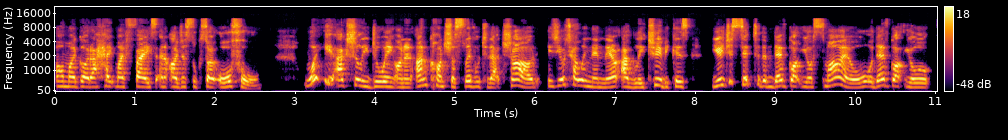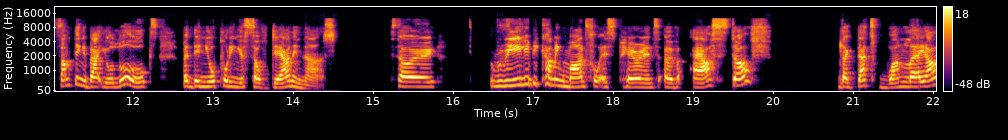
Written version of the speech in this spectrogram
"Oh my god, I hate my face and I just look so awful." What you're actually doing on an unconscious level to that child is you're telling them they're ugly too because you just said to them they've got your smile or they've got your something about your looks, but then you're putting yourself down in that. So really becoming mindful as parents of our stuff. Like that's one layer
